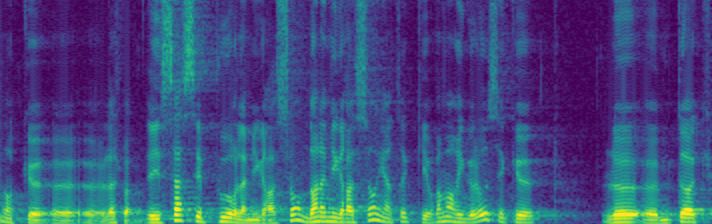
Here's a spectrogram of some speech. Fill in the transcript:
Donc là, je Et ça, c'est pour la migration. Dans la migration, il y a un truc qui est vraiment rigolo, c'est que le MTOC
